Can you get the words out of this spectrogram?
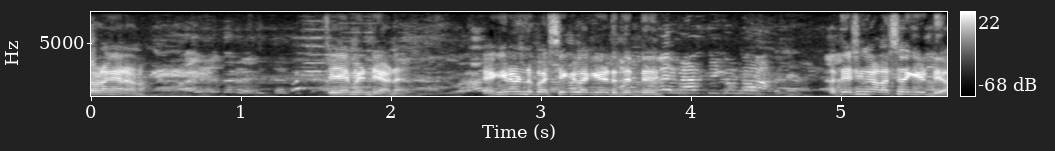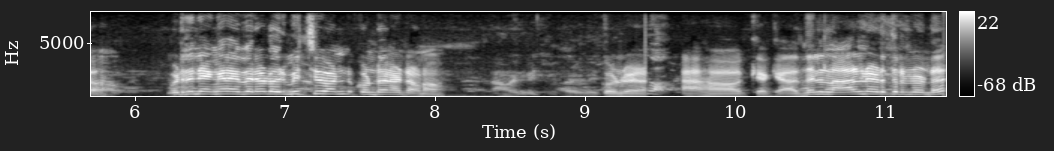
തുടങ്ങാനാണോ? ചെയ്യാൻ വേണ്ടിയാണ്. എങ്ങനെയുണ്ട് പശുക്കളൊക്കെ എടുത്തിട്ട്? അത്യാവശ്യം കളക്ഷനൊക്കെ കിട്ടിയോ? ഇവിടുന്ന് എങ്ങനെ ഇവരോട് ഒരുമിച്ച് കൊണ്ട് കൊണ്ടുവരാനായിട്ടാണോ കൊണ്ടുവരാം ആ ഓക്കെ ഓക്കെ അതിൽ നാലെണ്ണം എടുത്തിട്ടുണ്ട്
